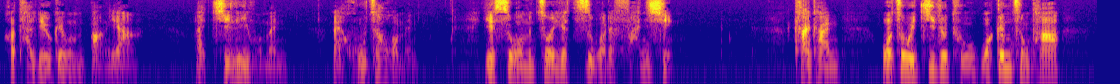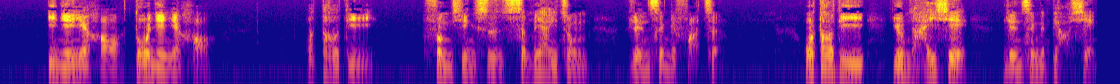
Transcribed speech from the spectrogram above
和他留给我们榜样，来激励我们，来呼召我们，也是我们做一个自我的反省，看看我作为基督徒，我跟从他。一年也好多年也好，我到底奉行是什么样一种人生的法则？我到底有哪一些人生的表现？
